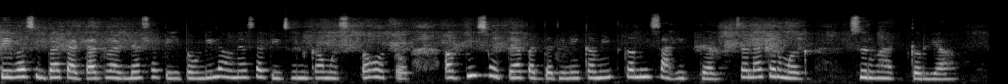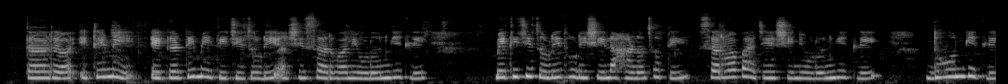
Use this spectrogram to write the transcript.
तेव्हासुद्धा ताटात वाढण्यासाठी तोंडी लावण्यासाठी झुणका मस्त होतो. अगदी सोप्या पद्धतीने कमीत कमी साहित्यात. चला तर मग सुरुवात करूया. तर इथे मी एक गड्डी मेथीची जुडी अशी सर्व निवडून घेतली. मेथीची जुडी थोडीशी लहानच होती. सर्व भाजी अशी निवडून घेतली. धुवून घेतली.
